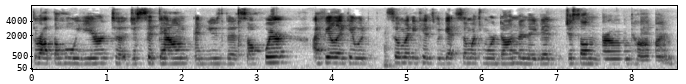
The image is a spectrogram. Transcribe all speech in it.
throughout the whole year to just sit down and use the software, I feel like it would so many kids would get so much more done than they did just on their own time.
